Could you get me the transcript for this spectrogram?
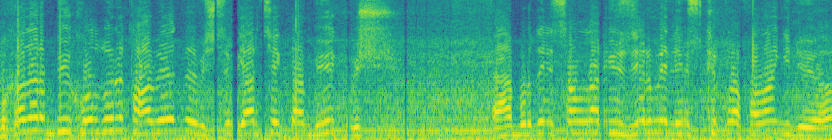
Bu kadar büyük olduğunu tahmin etmemiştim. Gerçekten büyükmüş. Yani burada insanlar 120 ile 140 ile falan gidiyor.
